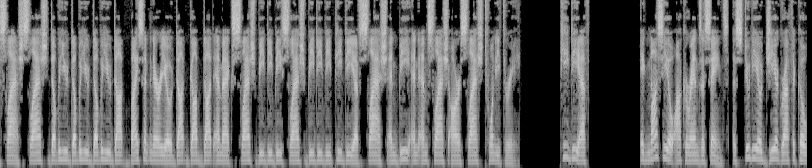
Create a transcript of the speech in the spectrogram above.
slash slash www.bicentenario.gov.mx slash bdb slash bdb slash nbnm slash r slash 23 pdf Ignacio Acarranza Sainz, Estudio Geográfico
